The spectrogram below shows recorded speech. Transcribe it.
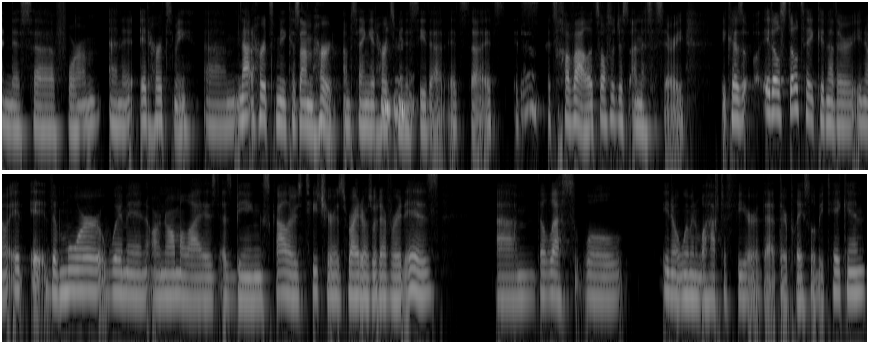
in this uh, forum, and it, it hurts me. Um, not hurts me because I'm hurt. I'm saying it hurts me to see that. It's uh, it's it's yeah. it's chaval. It's also just unnecessary because it'll still take another. You know, it, it the more women are normalized as being scholars, teachers, writers, whatever it is, um, the less will you know women will have to fear that their place will be taken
